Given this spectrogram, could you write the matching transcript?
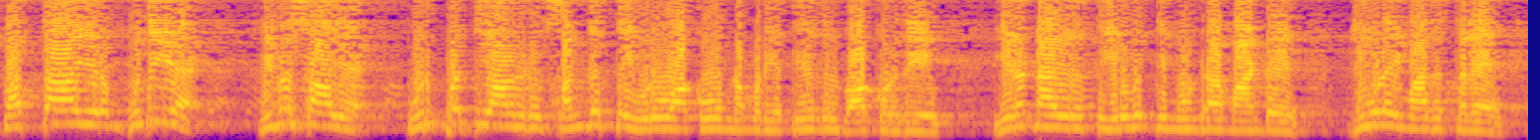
பத்தாயிரம் புதிய விவசாய உற்பத்தியாளர்கள் சங்கத்தை உருவாக்குவோம். நம்முடைய தேர்தல் வாக்குறுதி இரண்டாயிரத்தி இருபத்தி மூன்றாம் ஆண்டு ஜூலை மாதத்தில்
